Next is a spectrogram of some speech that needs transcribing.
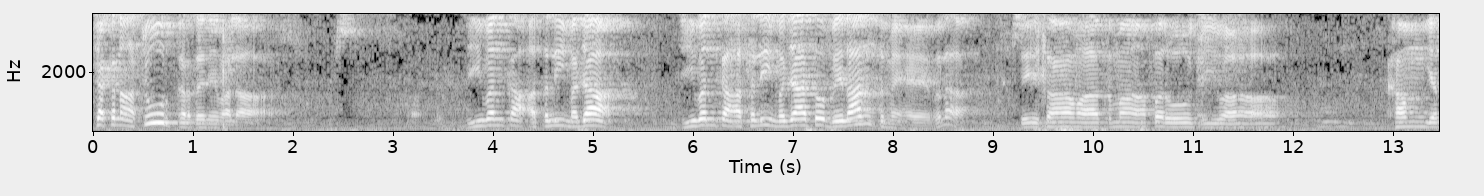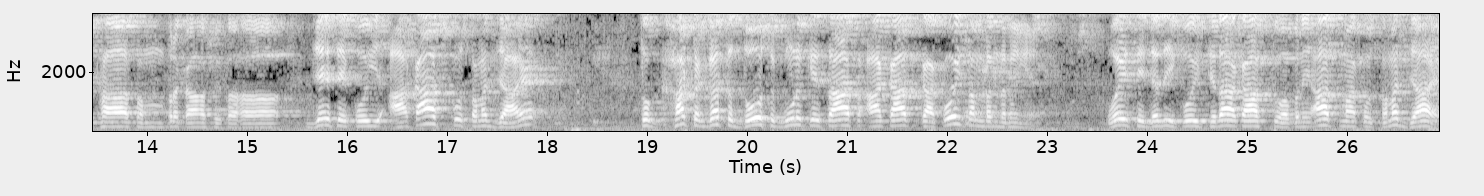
चकनाचूर कर देने वाला। जीवन का असली मज़ा, जीवन का असली मज़ा तो वेदांत में है बोला तेषाम आत्मा परो जीवा। खम यथा संप्रकाशित। जैसे कोई आकाश को समझ जाए तो घटगत दोष गुण के साथ आकाश का कोई संबंध नहीं है। वैसे यदि कोई चिदाकाश को अपने आत्मा को समझ जाए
